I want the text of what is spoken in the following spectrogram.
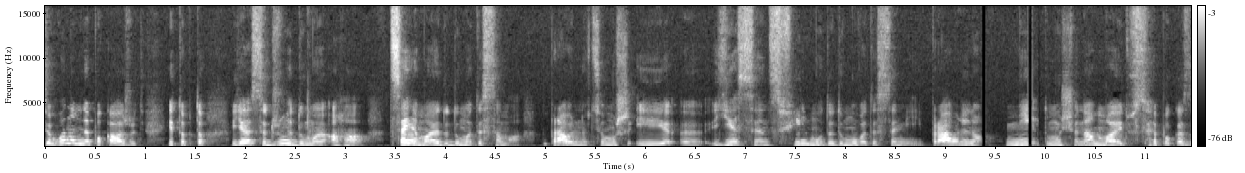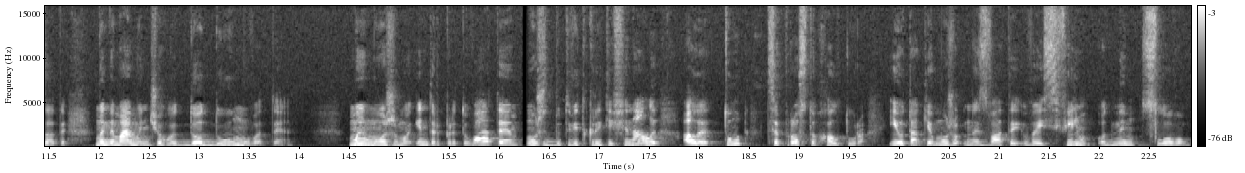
Цього нам не покажуть. І тобто я сиджу і думаю, ага, це я маю додумати сама. Ну правильно, в цьому ж і е, є сенс фільму додумувати самі. Правильно? Ні, тому що нам мають все показати. Ми не маємо нічого додумувати. Ми можемо інтерпретувати, можуть бути відкриті фінали, але тут це просто халтура. І отак я можу назвати весь фільм одним словом:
